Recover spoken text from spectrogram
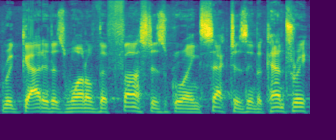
regarded as one of the fastest growing sectors in the country,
